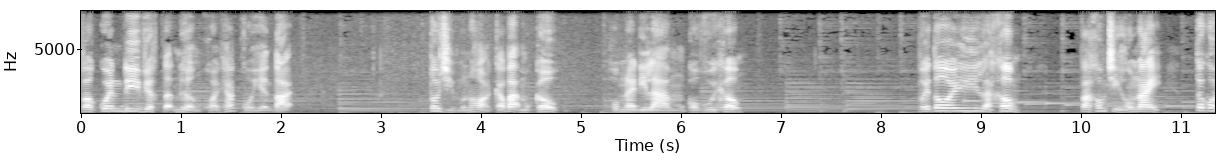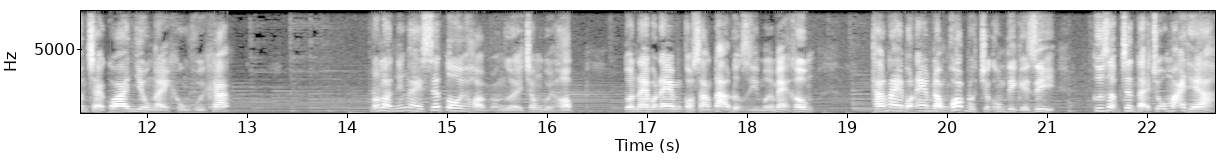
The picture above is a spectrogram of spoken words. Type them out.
và quên đi việc tận hưởng khoảnh khắc của hiện tại. Tôi chỉ muốn hỏi các bạn một câu, hôm nay đi làm có vui không? Với tôi là không, và không chỉ hôm nay, tôi còn trải qua nhiều ngày không vui khác. Đó là những ngày sếp tôi hỏi mọi người trong buổi họp, tuần này bọn em có sáng tạo được gì mới mẻ không? Tháng này bọn em đóng góp được cho công ty cái gì? Cứ dậm chân tại chỗ mãi thế à?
